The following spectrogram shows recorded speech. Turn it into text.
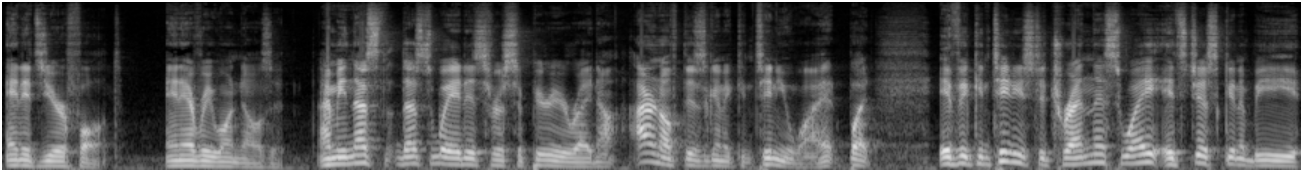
and it's your fault, and everyone knows it. I mean, that's that's the way it is for Superior right now. I don't know if this is going to continue, Wyatt, but if it continues to trend this way, it's just going to be,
